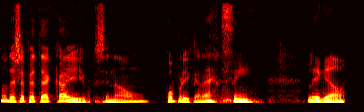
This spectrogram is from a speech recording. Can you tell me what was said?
não deixa a peteca cair, porque senão complica, né? Sim, legal.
